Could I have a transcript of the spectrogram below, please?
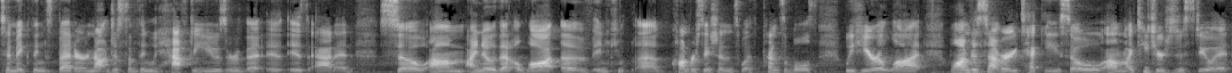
to make things better, not just something we have to use or that is added. So um, I know that a lot of in uh, conversations with principals, we hear a lot, well, I'm just not very techie, so um, my teachers just do it.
